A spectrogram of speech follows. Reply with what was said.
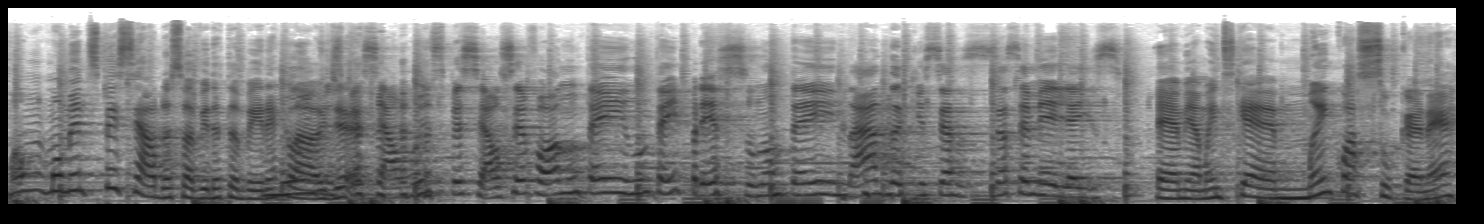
um momento especial da sua vida também, né, muito Cláudia? Muito especial, muito especial. Ser vó não tem, não tem preço, não tem nada que se, se assemelha a isso. É, minha mãe diz que é mãe com açúcar, né?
